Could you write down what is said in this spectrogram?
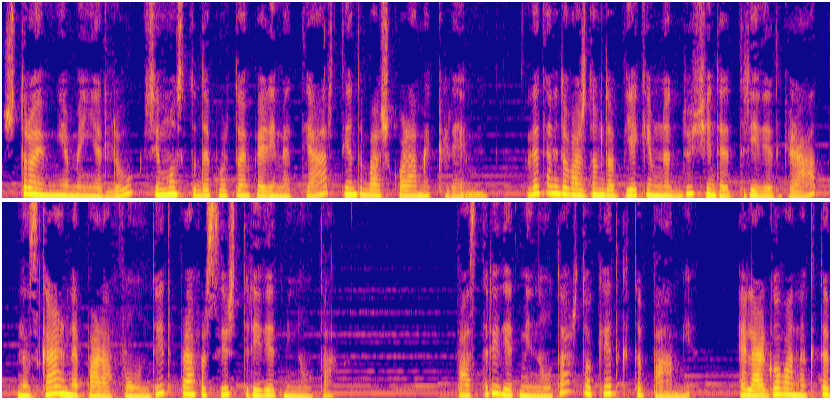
Shtrojmë mirë me një lugë që mos të depërtojnë perimet jashtë të jenë të bashkuara me kremin. Dhe tani do vazhdojmë do pjekim në 230 gradë në zgarën e parafundit prafërsisht 30 minuta. Pas 30 minutash do ketë këtë pamje. E largova në këtë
